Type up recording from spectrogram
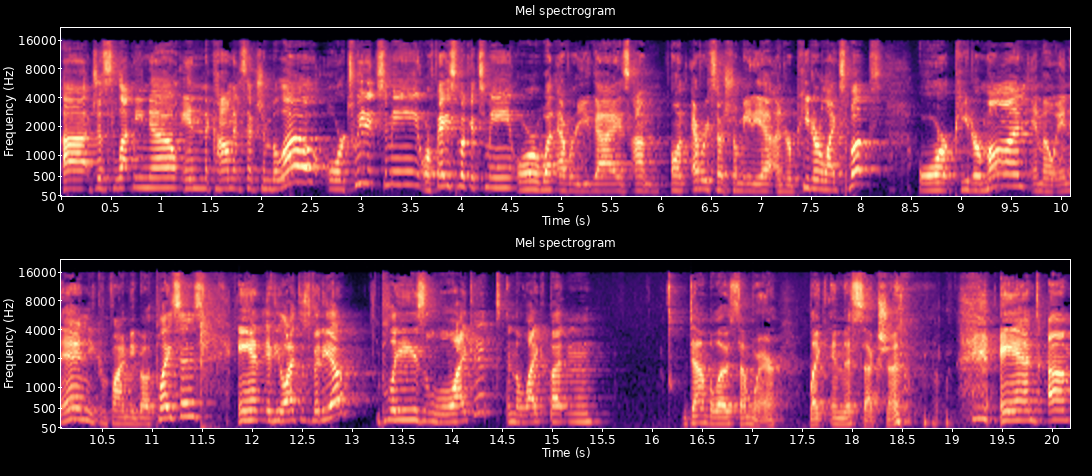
Uh, just let me know in the comment section below or tweet it to me or Facebook it to me or whatever you guys. I'm on every social media under Peter Likes Books or Peter Monn, M-O-N-N. You can find me both places. And if you like this video, please like it in the like button down below somewhere, like in this section. and um,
